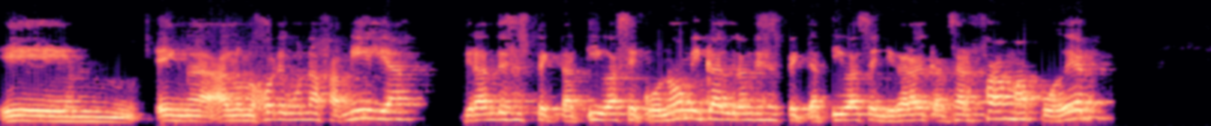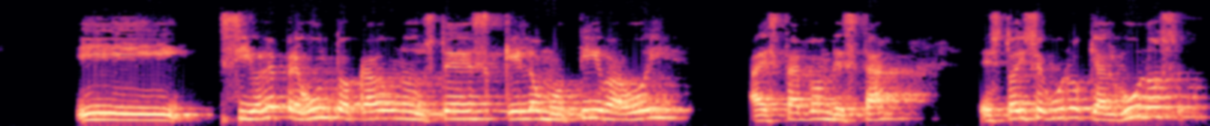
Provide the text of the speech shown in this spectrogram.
eh, en, a, lo mejor en una familia, grandes expectativas económicas, grandes expectativas en llegar a alcanzar fama, poder. Y si yo le pregunto a cada uno de ustedes qué lo motiva hoy a estar donde está, estoy seguro que algunos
